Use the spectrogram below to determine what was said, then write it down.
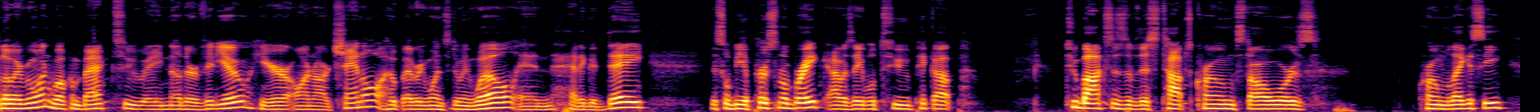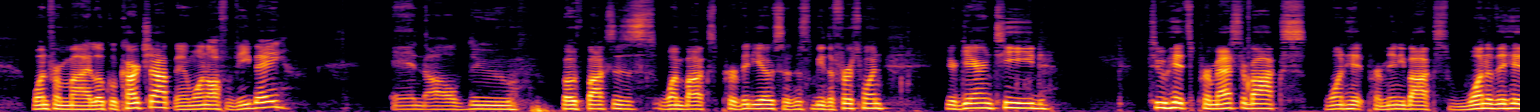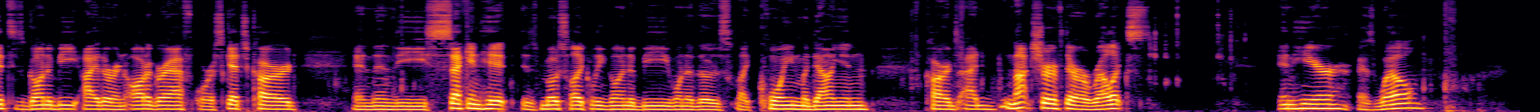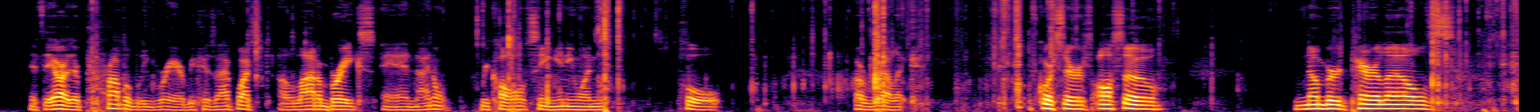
Hello everyone, welcome back to another video here on our channel. I hope everyone's doing well and had a good day. This will be a personal break. I was able to pick up two boxes of this Topps Chrome Star Wars Chrome Legacy. One from my local card shop and one off of eBay. And I'll do both boxes, one box per video. So this will be the first one. You're guaranteed two hits per master box one hit per mini box. One of the hits is going to be either an autograph or a sketch card. And then the second hit is most likely going to be one of those like coin medallion cards. I'm not sure if there are relics in here as well. If they are, they're probably rare because I've watched a lot of breaks and I don't recall seeing anyone pull a relic. Of course, there's also numbered parallels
